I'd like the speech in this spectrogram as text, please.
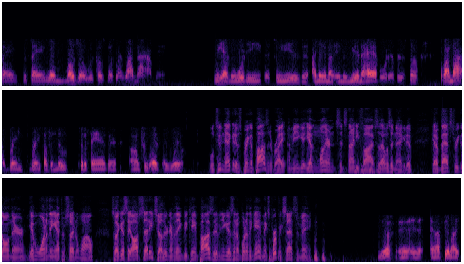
same the same little mojo with Coach Muss. Like, why not? I mean, we haven't worn these in two years. and- I mean, in a, in a year and a half or whatever. So, why not bring bring something new to the fans and um, to us as well? Well, two negatives bring a positive, right? I mean, you, get, you haven't won there since '95, so that was a negative. Got a bad streak going there. You haven't won in the anthracite in a while. So I guess they offset each other, and everything became positive, and you guys end up winning the game. Makes perfect sense to me. Yeah, and, and, and I feel like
